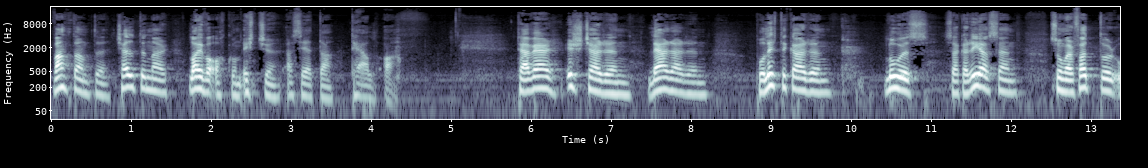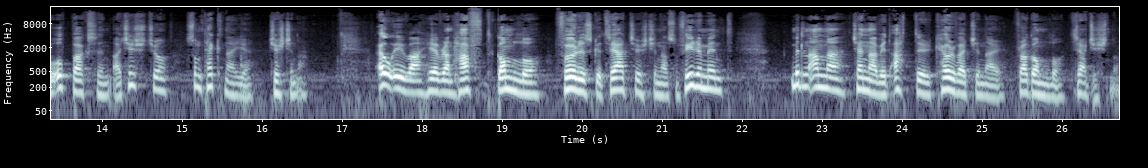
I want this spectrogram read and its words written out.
Vantante kjeldunar leiva okkon ikkje a seta tal a. Ta ver iskjaren, læraren, politikaren, Louis Zachariasen, som var føttur og oppvaksen av kyrkjo, som tekna i kyrkjina. Og Iva hever han haft gamlo føreske treakyrkjena som firemynd, Mittel anna kjenna vi atter kjørvetjenar fra gamlo treakyrkjena.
